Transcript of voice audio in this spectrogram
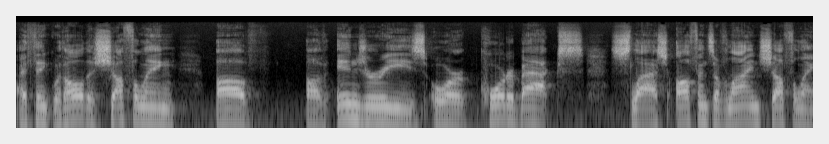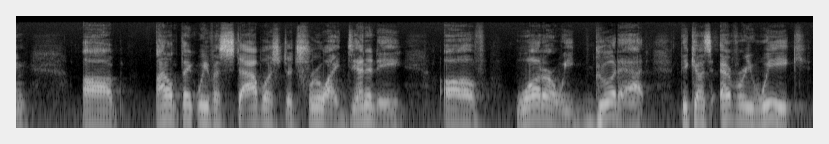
I think with all the shuffling of of injuries or quarterbacks slash offensive line shuffling, uh, I don't think we've established a true identity of what are we good at because every week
